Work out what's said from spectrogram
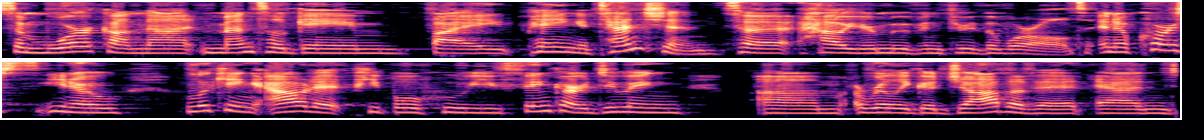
some work on that mental game by paying attention to how you're moving through the world. And of course, you know, looking out at people who you think are doing um, a really good job of it and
